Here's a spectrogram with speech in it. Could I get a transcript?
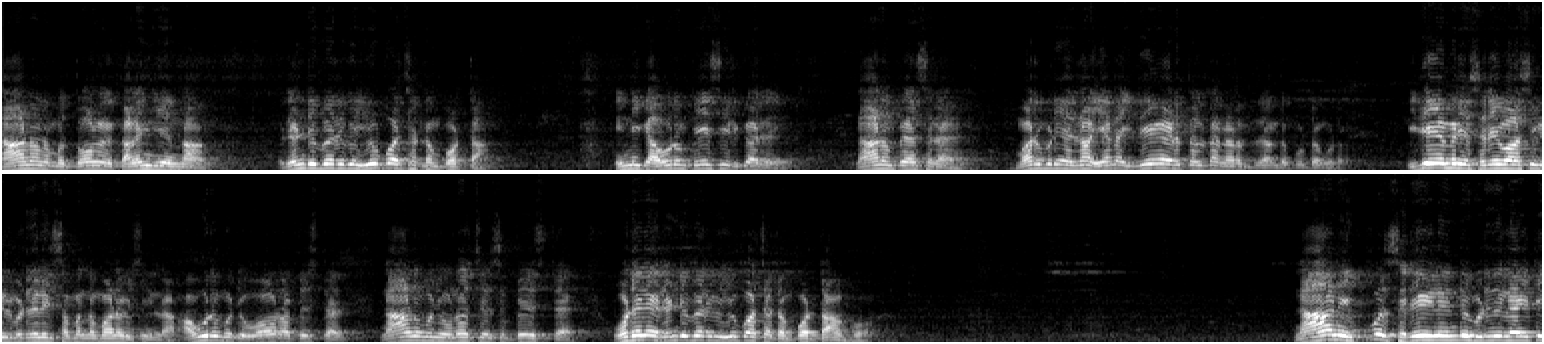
நானும் நம்ம தோழர் கலைஞன் தான். ரெண்டு பேருக்கும் யூபா சட்டம் போட்டான். இன்றைக்கி அவரும் பேசியிருக்காரு. நானும் பேசுகிறேன் மறுபடியும் அதெல்லாம் ஏன்னா இதே இடத்துல தான் நடந்தது அந்த கூட்டம் கூட. இதே மாதிரி சிறைவாசிகள் விடுதலை சம்பந்தமான விஷயம் தான் அவரும் கொஞ்சம் ஓவராக பேசிட்டார். நானும் கொஞ்சம் உணர்ச்சி வச்சு பேசிட்டேன். உடனே ரெண்டு பேருக்கும் யூபா சட்டம் போட்டான் அப்போ. நான் இப்போ சிறையிலேருந்து விடுதலையாயிட்டு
